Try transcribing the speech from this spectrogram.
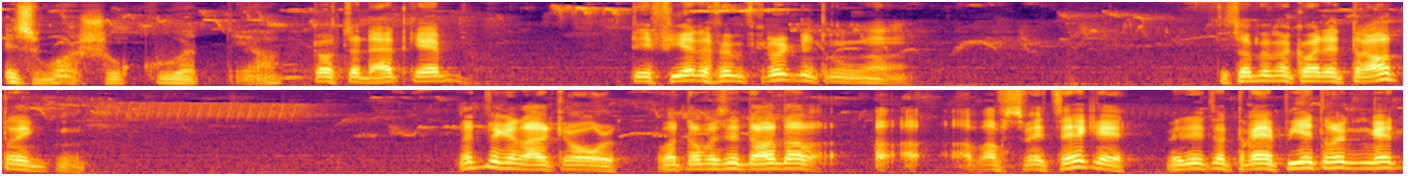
Es war schon gut, ja. Da hat es Leute gegeben, die vier oder fünf Krücken getrunken haben. Das habe ich mir gar nicht traut trinken. Nicht wegen Alkohol, aber da muss ich dann da, auf, aufs WC gehen. Wenn ich da drei Bier trinken hätte,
